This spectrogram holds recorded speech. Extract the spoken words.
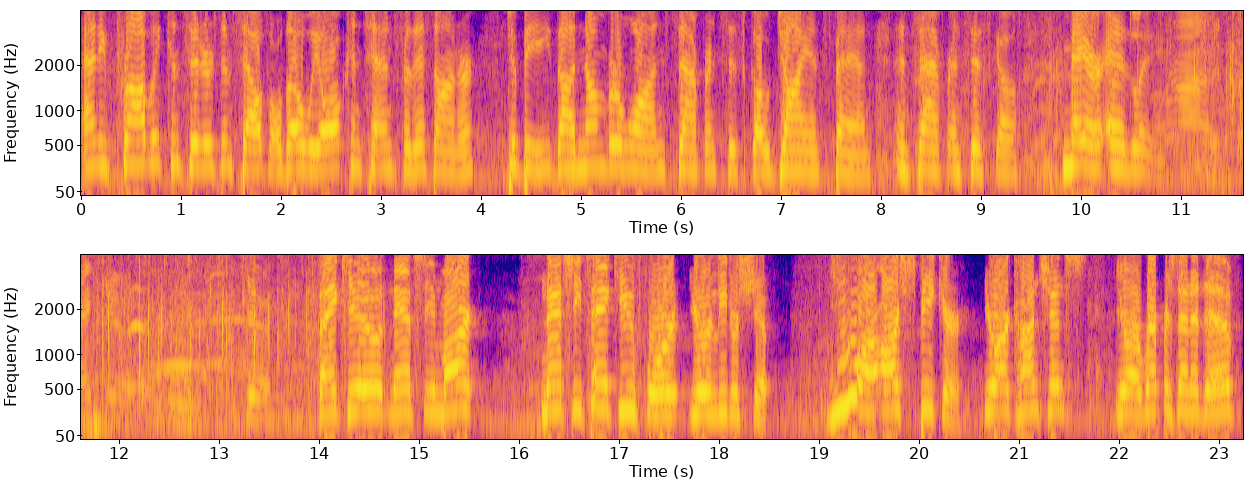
And he probably considers himself, although we all contend for this honor, to be the number one San Francisco Giants fan in San Francisco, Mayor Ed Lee. All right, thank you. Thank you. Thank you, Nancy and Mark. Nancy, thank you for your leadership. You are our speaker. You're our conscience. You're our representative.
